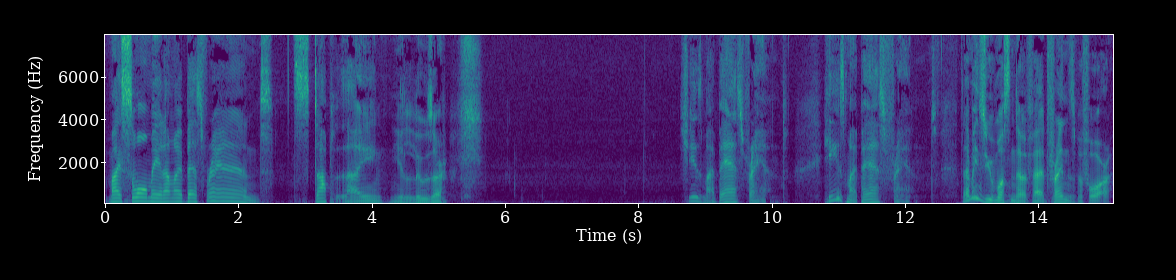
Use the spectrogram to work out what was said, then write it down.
My soulmate and my best friend. Stop lying, you loser. She is my best friend. He is my best friend. That means you mustn't have had friends before.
